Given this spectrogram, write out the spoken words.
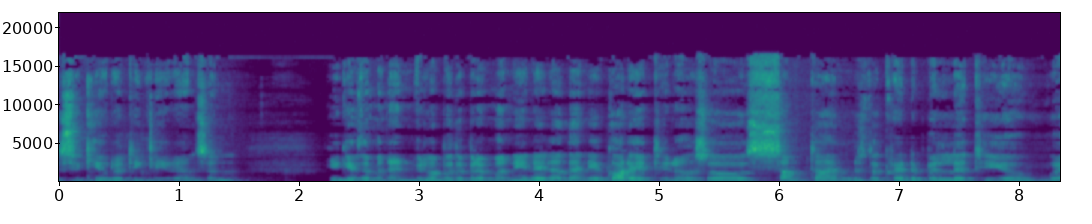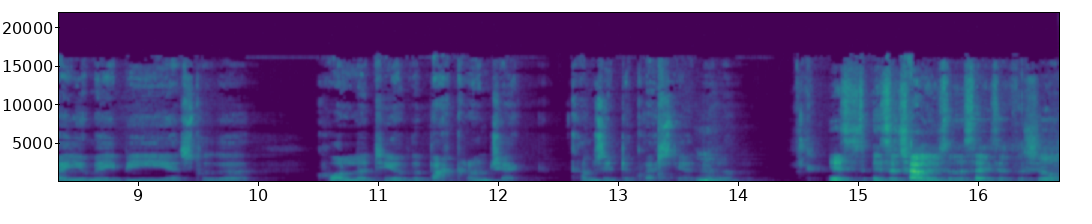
security clearance and you give them an envelope with a bit of money in it and then you've got it you know so sometimes the credibility of where you may be as to the quality of the background check comes into question mm. you know? It's it's a challenge to the sector for sure.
